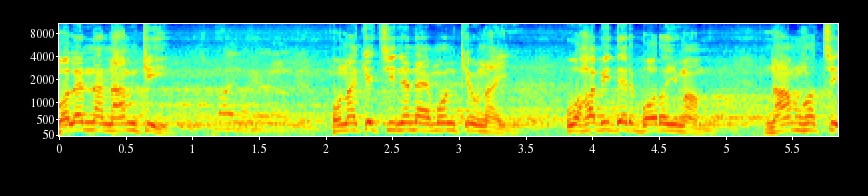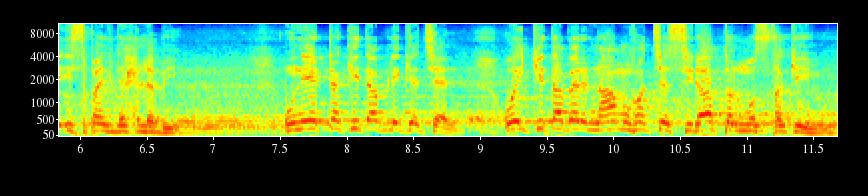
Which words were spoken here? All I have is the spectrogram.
বলেন না, নাম কি? ওনাকে চিনে না, এমন কেউ নাই। ওহাবিদের বড় ইমাম। নাম হচ্ছে ইসমাইল দেহলাবি। উনি একটা কিতাব লিখেছেন। ওই কিতাবের নাম হচ্ছে সিরাতুল মুস্তাকিম।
